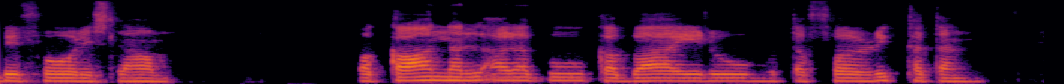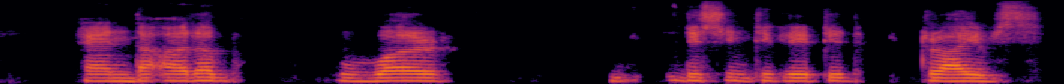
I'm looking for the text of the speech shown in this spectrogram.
before Islam. وكان العرب قبائل متفرقة and the Arab were disintegrated tribes.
